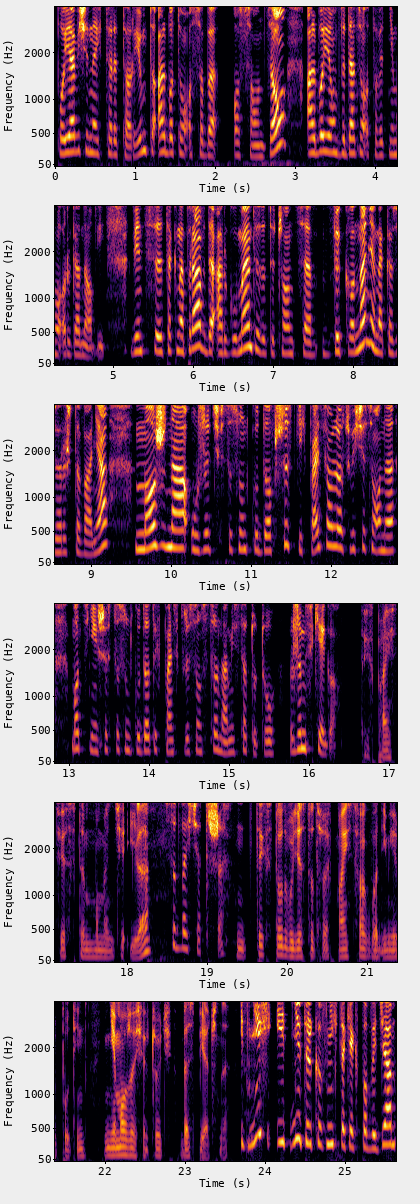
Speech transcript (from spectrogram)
pojawi się na ich terytorium, to albo tą osobę osądzą, albo ją wydadzą odpowiedniemu organowi. Więc y, tak naprawdę argumenty dotyczące wykonania nakazu aresztowania można użyć w stosunku do wszystkich państw, ale oczywiście są one mocniejsze w stosunku do tych państw, które są stronami statutu rzymskiego. Tych państw jest w tym momencie ile? 123. W tych 123 państwach Władimir Putin nie może się czuć bezpieczny. I w nich, i nie tylko w nich, tak jak powiedziałam,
